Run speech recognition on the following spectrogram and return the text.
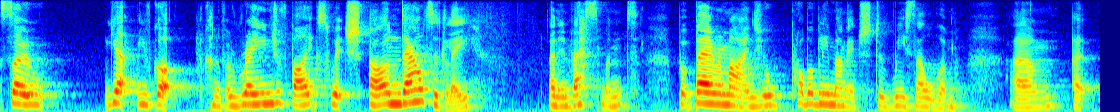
so yeah, you've got kind of a range of bikes which are undoubtedly an investment, but bear in mind you'll probably manage to resell them um, at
